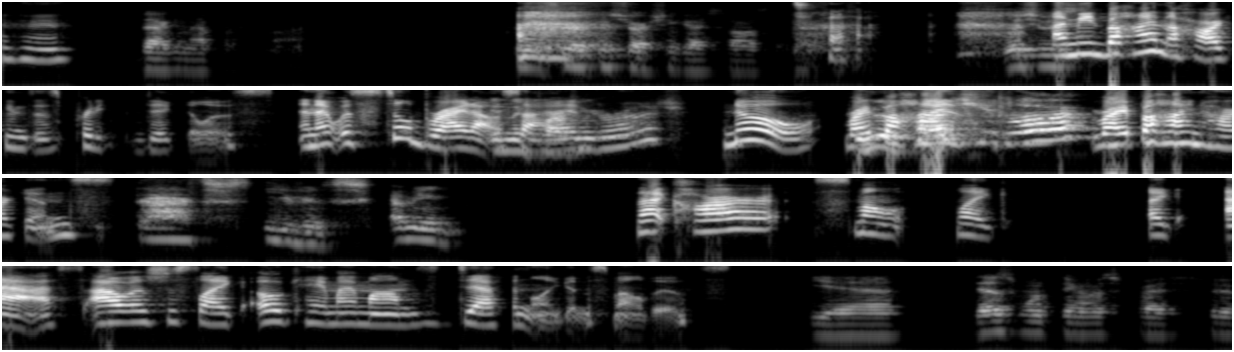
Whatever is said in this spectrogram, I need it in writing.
Mm-hmm. back in that parking lot. Pretty sure a construction guy saw us. Which was I mean, behind the Harkins is pretty ridiculous, and it was still bright outside. in the parking garage. No, right behind, lot. right behind Harkins. That's even. I mean, That car smelled like, like ass. I was just like, okay, my mom's definitely gonna smell this. yeah, that's one thing I was surprised too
